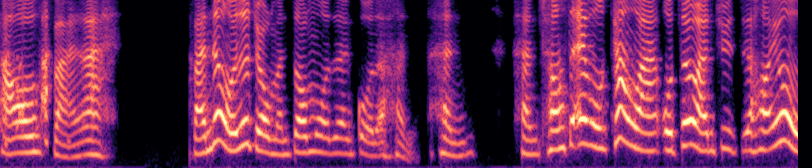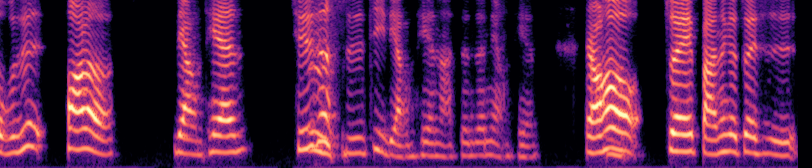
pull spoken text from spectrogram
超烦哎。反正我就觉得我们周末真的过得很很很充实。哎、欸，我看完我追完剧之后，因为我不是花了两天，其实是实际两天啊，嗯、整整两天，然后追、嗯、把那个最时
